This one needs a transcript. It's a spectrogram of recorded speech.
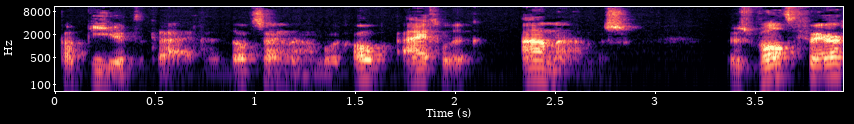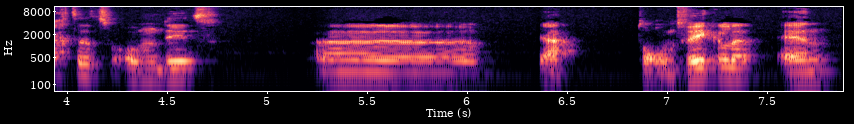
papier te krijgen. Dat zijn namelijk ook eigenlijk aannames. Dus wat vergt het om dit ja, te ontwikkelen en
